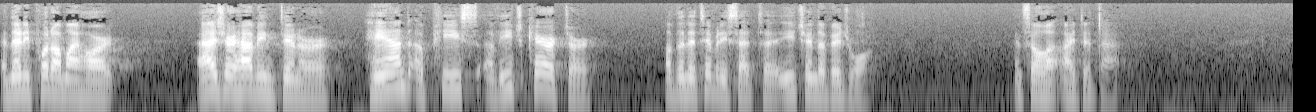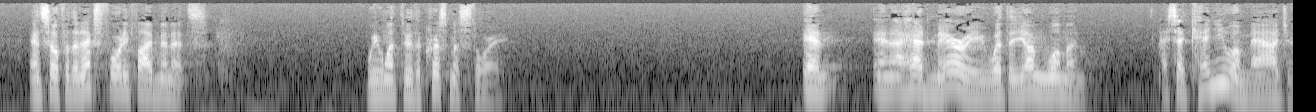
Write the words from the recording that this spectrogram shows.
And then he put on my heart, as you're having dinner, hand a piece of each character of the nativity set to each individual. And so I did that. And so for the next 45 minutes, we went through the Christmas story. And, and I had Mary with a young woman. I said, Can you imagine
